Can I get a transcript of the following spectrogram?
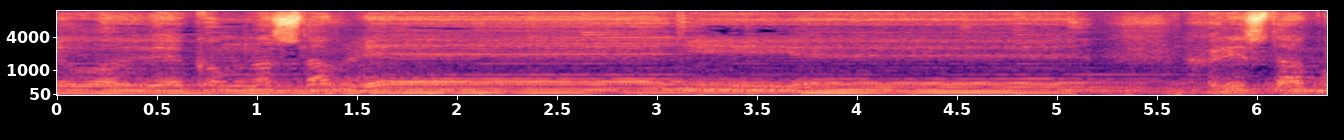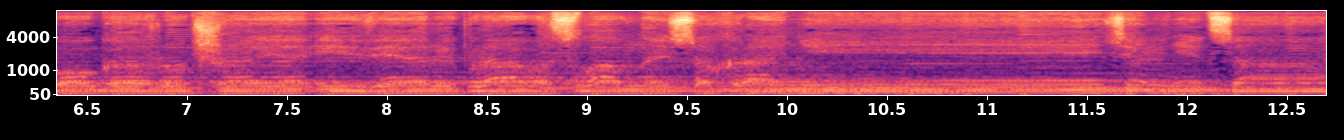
человеком наставление. Христа Бога родшая и веры православной сохранительница.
